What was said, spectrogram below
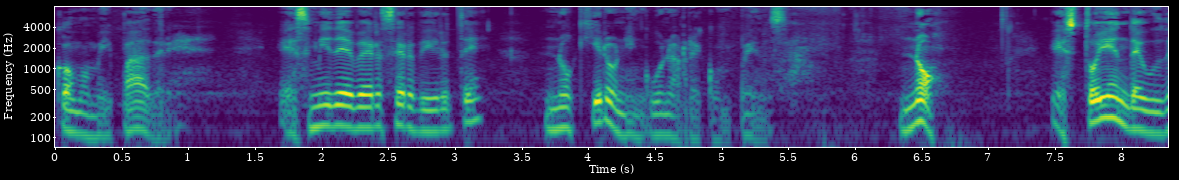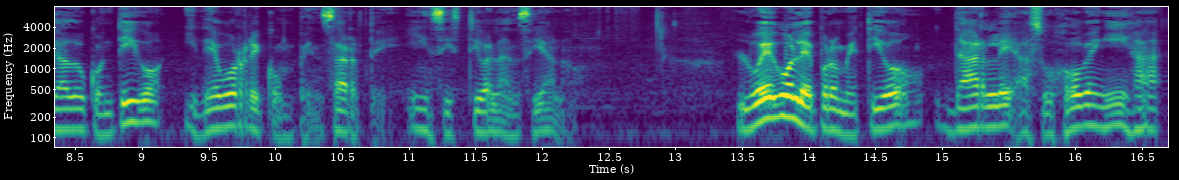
como mi padre. Es mi deber servirte, no quiero ninguna recompensa. No, Estoy endeudado contigo y debo recompensarte, insistió el anciano. Luego le prometió darle a su joven hija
